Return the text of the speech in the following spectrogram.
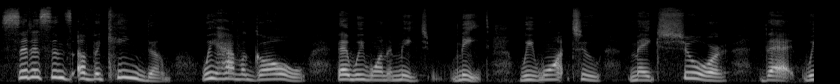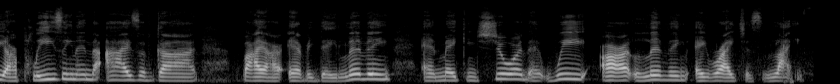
citizens of the kingdom, we have a goal that we want to meet. Meet. We want to make sure that we are pleasing in the eyes of God by our everyday living and making sure that we are living a righteous life.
